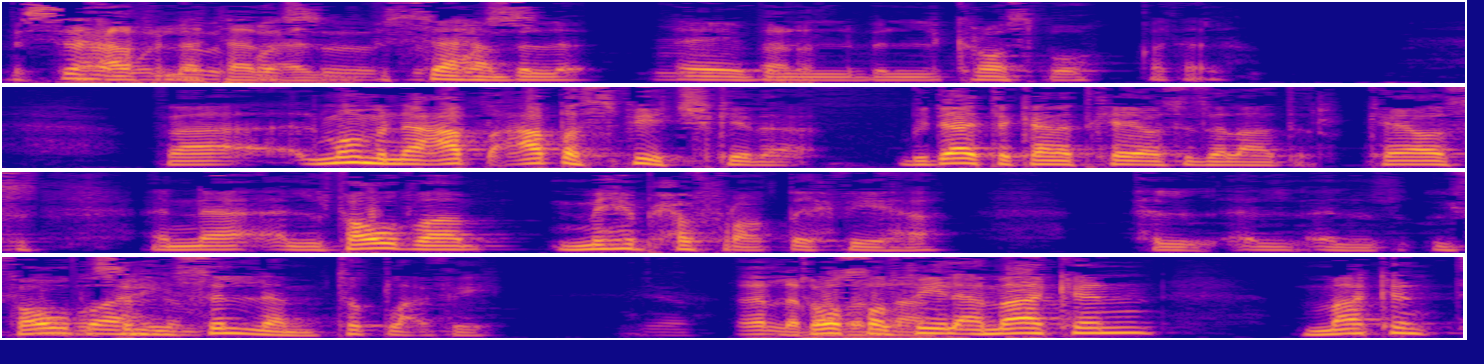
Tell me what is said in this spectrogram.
بالسهم ولا بالسهم بال... اي بال... بال crossbow قتلها. فالمهم إنه عط عطى speech كذا. بدايته كانت chaos is a ladder chaos إن الفوضى ما هي بحفرة تطيح فيها. الفوضى هي سلم تطلع فيه. توصل فيه الأماكن ما كنت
